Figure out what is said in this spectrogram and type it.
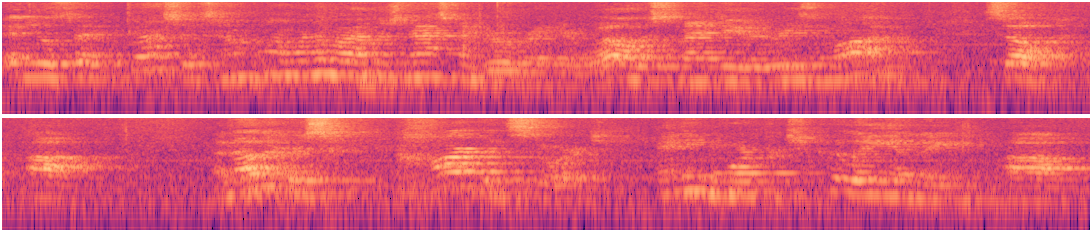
And you'll say, gosh, it's, I wonder why there's an aspen grove right here. Well, this might be the reason why. So uh, another is carbon storage. Any more, particularly in the uh,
